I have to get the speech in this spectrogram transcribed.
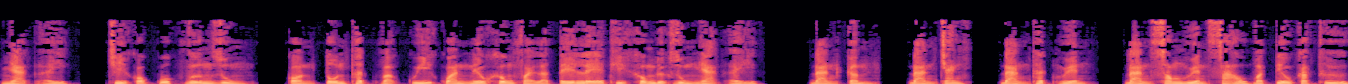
nhạc ấy chỉ có quốc vương dùng, còn tôn thất và quý quan nếu không phải là tế lễ thì không được dùng nhạc ấy. Đàn cầm, đàn tranh, đàn thất huyền, đàn song huyền sáo và tiêu các thứ,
